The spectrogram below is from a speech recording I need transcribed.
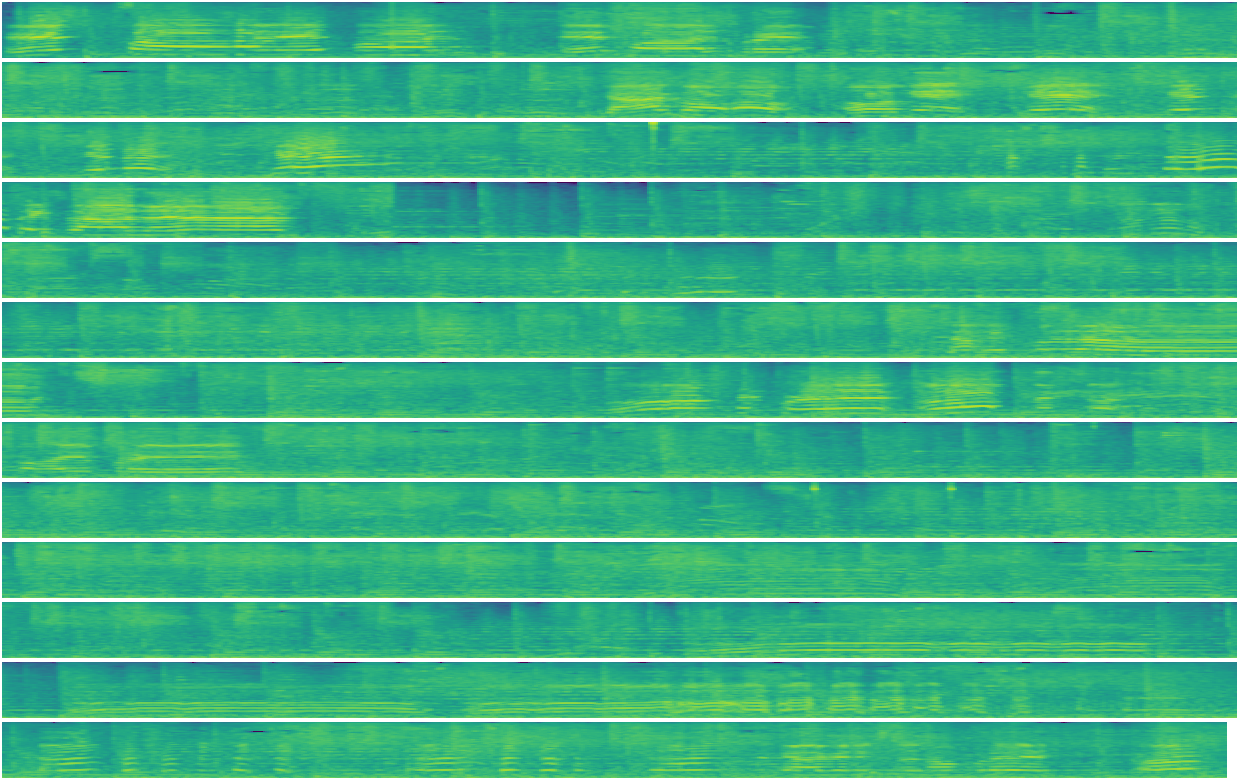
Epal! Epal! Epal, pre. Gago, oh. Okay. Okay. Okay. Okay. Okay. Thanks, Hanep. Sakit mo! Oh, pre! Oh! Nagsakitin pa kayo, pre! Oh! Oh! Oh! Oh! Oh! Ng suno, pre! Oh!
